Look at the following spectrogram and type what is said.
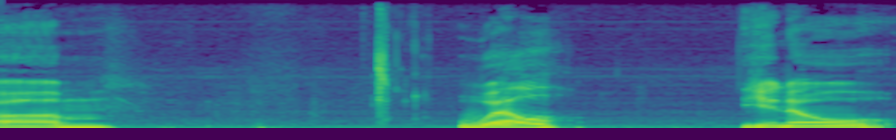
Um. Well, you know,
